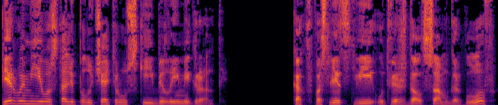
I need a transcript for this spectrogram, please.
Первыми его стали получать русские белые мигранты. Как впоследствии утверждал сам Горгулов,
